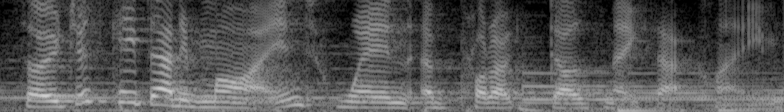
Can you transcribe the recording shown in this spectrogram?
So just keep that in mind when a product does make that claim.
